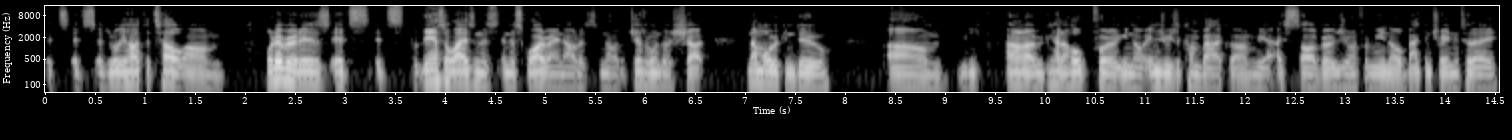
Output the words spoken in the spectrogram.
It's it's it's really hard to tell. Um, whatever it is, it's it's the answer lies in this in the squad right now. That's you know the transfer window is shut. Not more we can do. Um, we can I don't know. We can kind of hope for you know injuries to come back. Um, yeah, I saw Virgil and Firmino back in training today.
